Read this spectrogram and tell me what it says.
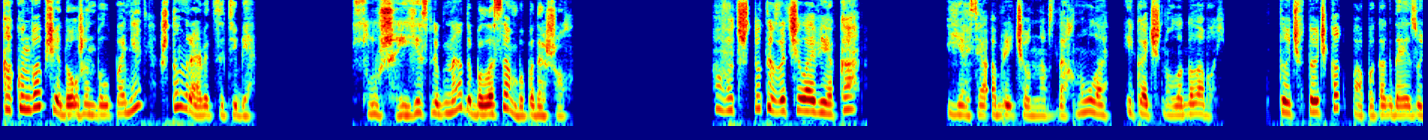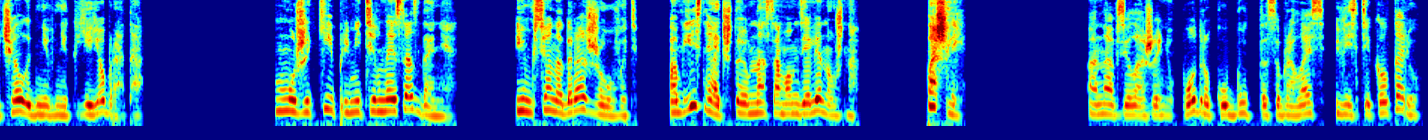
Как он вообще должен был понять, что нравится тебе?» «Слушай, если б надо было, сам бы подошел. «Вот что ты за человек, а?» Яся обреченно вздохнула и качнула головой. Точь в точь, как папа, когда изучал дневник ее брата. Мужики — примитивные создания. Им все надо разжевывать, объяснять, что им на самом деле нужно. Пошли. Она взяла Женю под руку, будто собралась вести к алтарю,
